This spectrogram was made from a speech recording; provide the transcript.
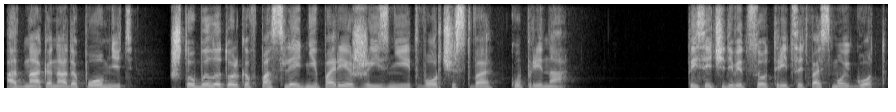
Однако надо помнить, что было только в последней поре жизни и творчества Куприна. 1938 год.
